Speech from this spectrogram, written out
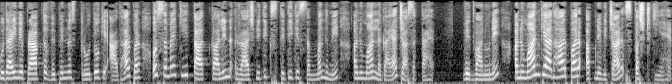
खुदाई में प्राप्त विभिन्न स्रोतों के आधार पर उस समय की तात्कालीन राजनीतिक स्थिति के संबंध में अनुमान लगाया जा सकता है। विद्वानों ने अनुमान के आधार पर अपने विचार स्पष्ट किए हैं।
